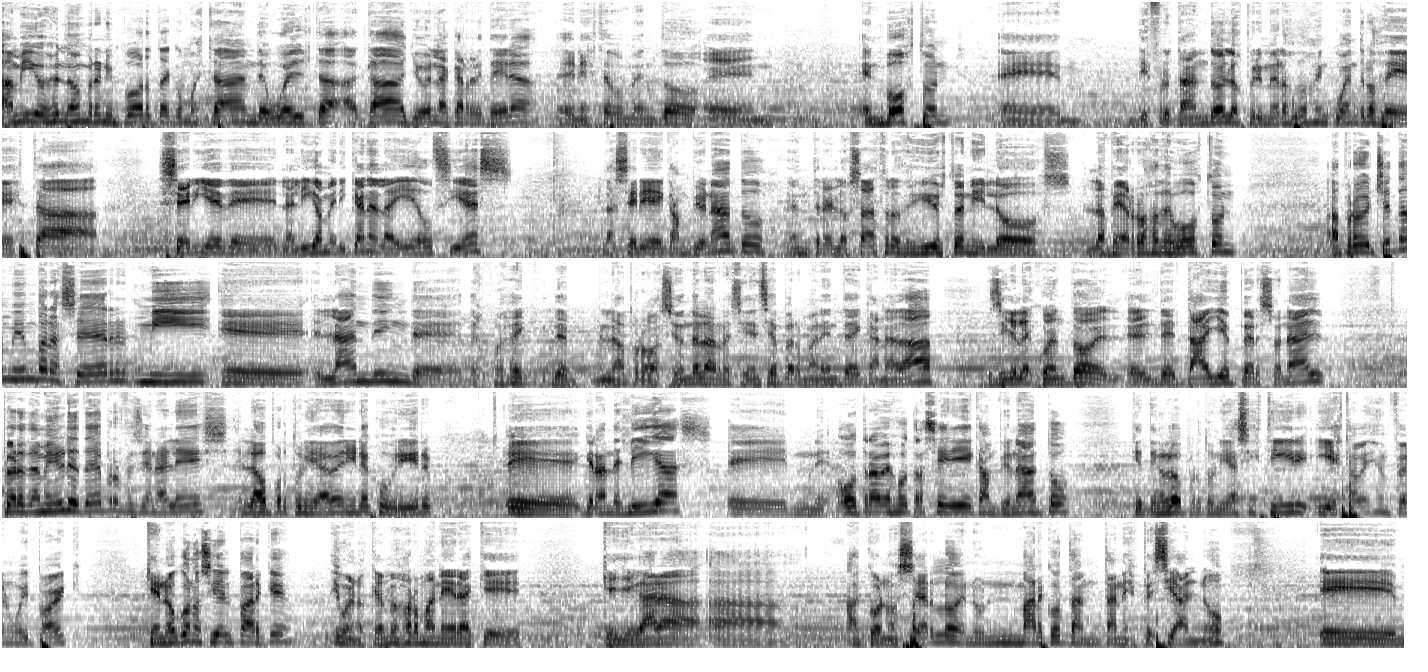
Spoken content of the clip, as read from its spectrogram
Amigos, el nombre no importa, ¿cómo están? De vuelta acá, yo en la carretera, en este momento en, Boston, eh, disfrutando los primeros dos encuentros de esta serie de la Liga Americana, la ALCS, la serie de campeonato entre los Astros de Houston y los, las Medias Rojas de Boston. Aproveché también para hacer mi eh, landing de, después de, la aprobación de la residencia permanente de Canadá, así que les cuento el detalle personal. Pero también el detalle profesional es la oportunidad de venir a cubrir eh, grandes ligas, en otra vez otra serie de campeonato que tengo la oportunidad de asistir y esta vez en Fenway Park, que no conocía el parque y bueno, qué mejor manera que, que llegar a, a, a, conocerlo en un marco tan, tan especial, ¿no? Eh,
